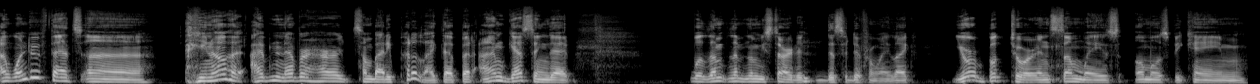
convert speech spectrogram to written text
I wonder if that's, uh, you know, I've never heard somebody put it like that, but I'm guessing that. Well, let, let, let me start it this a different way. Like your book tour, in some ways, almost became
